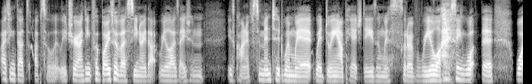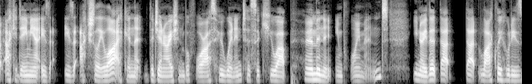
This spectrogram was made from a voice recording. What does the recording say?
I think that's absolutely true. I think for both of us you know that realization is kind of cemented when we're we're doing our PhDs and we're sort of realizing what the what academia is is actually like and that the generation before us who went into secure permanent employment you know that that that likelihood is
